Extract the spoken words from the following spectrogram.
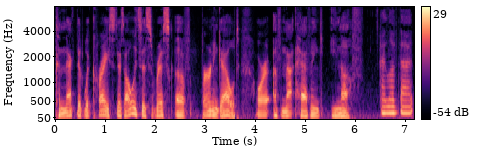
connected with Christ, there's always this risk of burning out or of not having enough. I love that.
